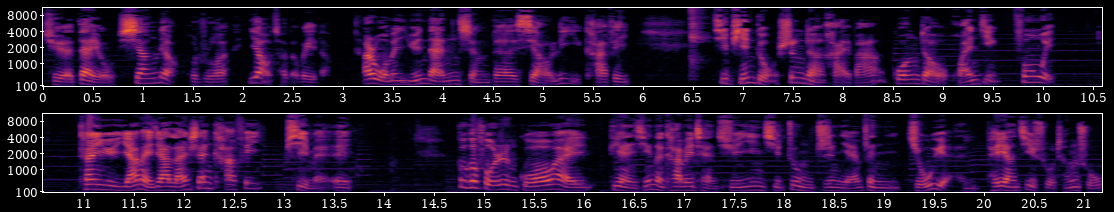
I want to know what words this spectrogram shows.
却带有香料或者说药草的味道。而我们云南省的小粒咖啡，其品种、生长海拔、光照环境、风味，堪与牙买加蓝山咖啡媲美。不可否认，国外典型的咖啡产区因其种植年份久远、培养技术成熟，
